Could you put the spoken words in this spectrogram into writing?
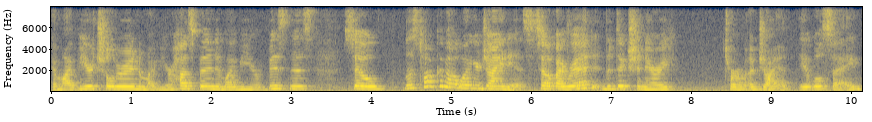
it might be your children, it might be your husband, it might be your business. So let's talk about what your giant is. So if I read the dictionary term a giant, it will say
